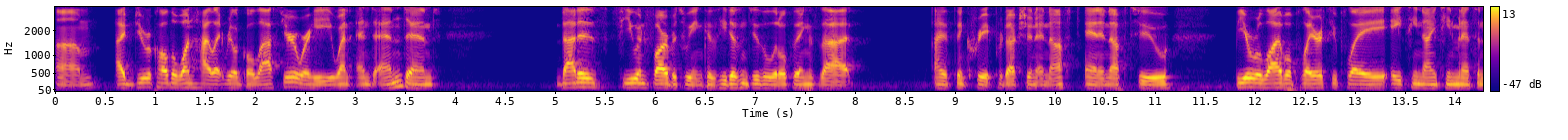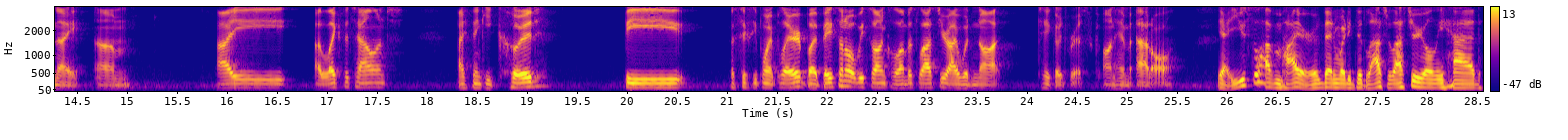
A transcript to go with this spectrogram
Um, I do recall the one highlight reel goal last year where he went end to end, and that is few and far between because he doesn't do the little things that I think create production enough and enough to be a reliable player to play 18, 19 minutes a night. Um, I I like the talent. I think he could be a 60 point player, but based on what we saw in Columbus last year, I would not take a risk on him at all. Yeah, you still have him higher than what he did last year. Last year, you only had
